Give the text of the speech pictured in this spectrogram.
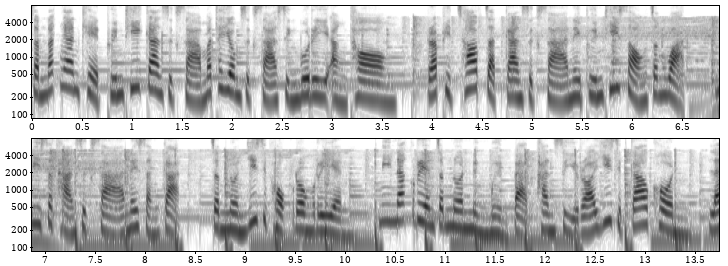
สำนักงานเขตพื้นที่การศึกษามัธยมศึกษาสิงห์บุรีอ่างทอง รับผิดชอบจัดการศึกษาในพื้นที่ 2 จังหวัด มีสถานศึกษาในสังกัดจำนวน 26 โรงเรียน มีนักเรียนจำนวน 18,429 คน และ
